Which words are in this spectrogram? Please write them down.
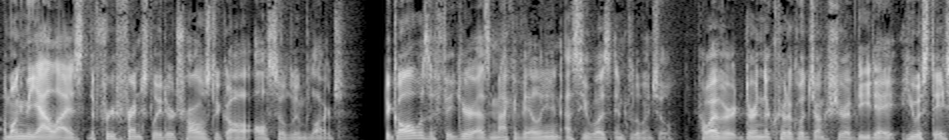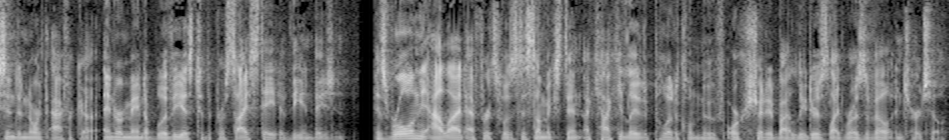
Among the Allies, the Free French leader Charles de Gaulle also loomed large. De Gaulle was a figure as Machiavellian as he was influential. However, during the critical juncture of D Day, he was stationed in North Africa and remained oblivious to the precise state of the invasion. His role in the Allied efforts was to some extent a calculated political move orchestrated by leaders like Roosevelt and Churchill.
